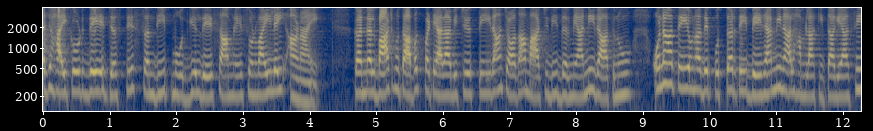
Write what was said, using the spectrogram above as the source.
ਅੱਜ ਹਾਈ ਕੋਰਟ ਦੇ ਜਸਟਿਸ ਸੰਦੀਪ ਮੋਦਗਿਲ ਦੇ ਸਾਹਮਣੇ ਸੁਣਵਾਈ ਲਈ ਆਣਾ ਹੈ। ਕਰਨਲ ਬਾਠ ਮੁਤਾਬਕ ਪਟਿਆਲਾ ਵਿੱਚ 13-14 ਮਾਰਚ ਦੀ ਦਰਮਿਆਨੀ ਰਾਤ ਨੂੰ ਉਹਨਾਂ ਤੇ ਉਹਨਾਂ ਦੇ ਪੁੱਤਰ ਤੇ ਬੇਰਹਿਮੀ ਨਾਲ ਹਮਲਾ ਕੀਤਾ ਗਿਆ ਸੀ।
